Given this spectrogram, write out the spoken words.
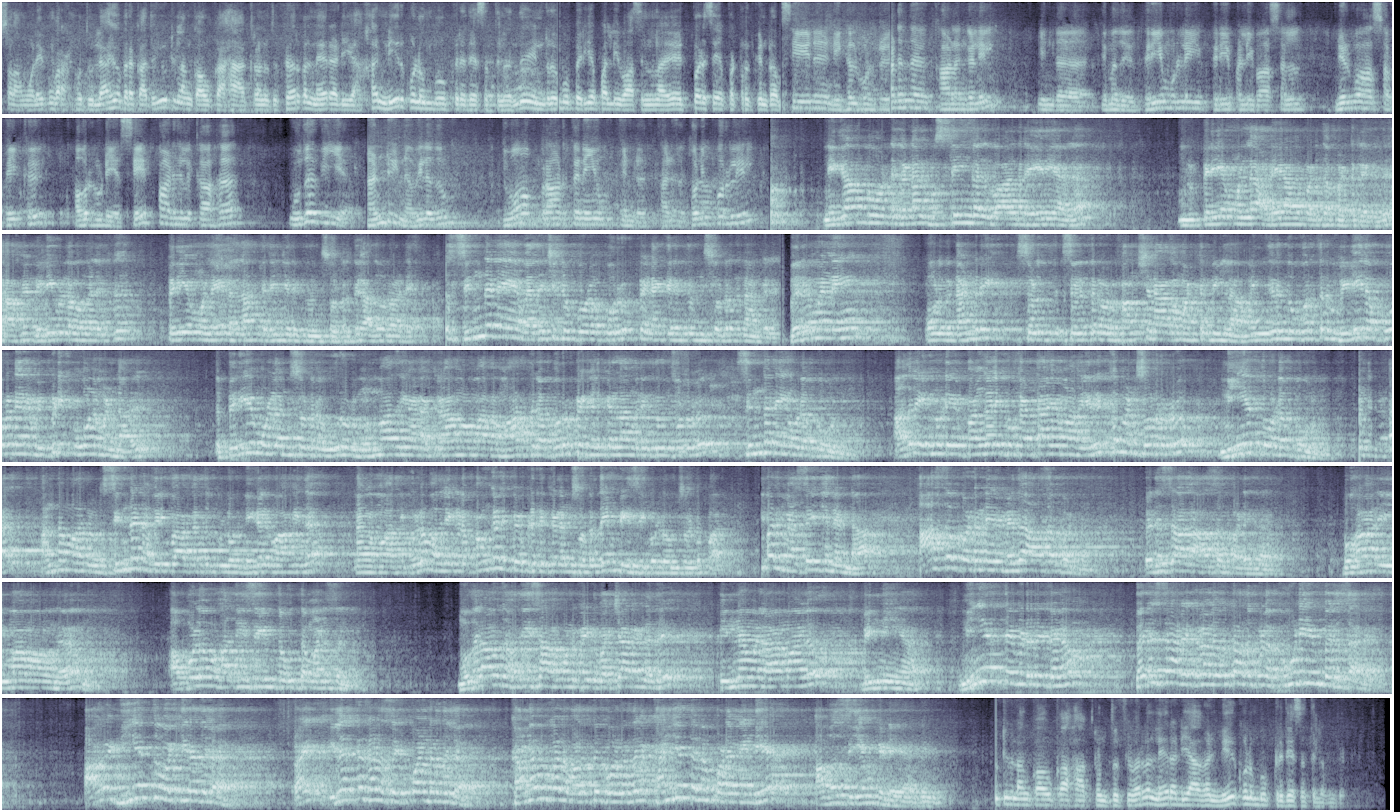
சலாம் வலைக்கும் வரமத்துல்லாஹி வரகாத்து யூட்டிலங்காவுக்காக ஆக்கிரமித்து பேர்கள் நேரடியாக நீர்கொழும்பு பிரதேசத்திலிருந்து இன்று பெரிய பள்ளி வாசலில் ஏற்பாடு செய்யப்பட்டிருக்கின்ற விசேட நிகழ்வொன்று. கடந்த காலங்களில் இந்த எமது பெரியமுல்லை பெரிய பள்ளிவாசல் நிர்வாக சபைக்கு அவர்களுடைய செயற்பாடுகளுக்காக உதவிய நன்றி நவிலதும் துவா பிரார்த்தனையும் என்ற தொனிப்பொருளில் நிகாம்பு ஒன்று கேட்டால் முஸ்லிம்கள் வாழ்ற ஏரியால பெரியமுள்ள அடையாளப்படுத்தப்பட்டிருக்குது. ஆக வெளியுள்ளவங்களுக்கு பெரியமுள்ளையே நல்லா தெரிஞ்சிருக்குன்னு சொல்றதுக்கு அது ஒரு அடையாளம். சிந்தனையை விதைச்சிட்டு போற பொறுப்பு எனக்கு இருக்குதுன்னு சொல்றது நாங்கள் வெறுமனே உங்களுக்கு நன்றி செலுத்து செலுத்துற ஒரு ஃபங்க்ஷனாக மட்டும் இல்லாம இங்கிருந்து ஒவ்வொருத்தரும் வெளியில போற நேரம் எப்படி போகணும் என்றால் இந்த பெரியமுள்ளன்னு சொல்ற ஊர் ஒரு முன்மாதிரியான கிராமமாக மாத்துற பொறுப்பைகளுக்கு எல்லாம் இருக்குதுன்னு சொல்ற ஒரு சிந்தனையோட போகணும். அதுல என்னுடைய பங்களிப்பு கட்டாயமாக இருக்கும் சொல்ற நீயத்தோட நியத்தோட போகணும். அந்த மாதிரி ஒரு சிந்தனை விரிவாக்கத்துக்குள்ள ஒரு நிகழ்வாக இதை நாங்க மாத்திக்கொள்ளும். அதுல எங்களோட பங்களிப்பு எப்படி இருக்கணும்னு சொல்றதையும் பேசிக்கொள்ளும் சொல்லிட்டு பாருங்க மெசேஜ் என்னண்டா ஆசைப்பட்ட நேரம் எது ஆசைப்படணும். பெருசாக ஆசைப்படுங்க. புகாரி இமாம் அவங்க அவ்வளவு ஹதீசையும் தொகுத்த மனுஷன். முதலாவது ஹதீஸாக கொண்டு போயிட்டு வச்சார் என்னது? இன்னமலாமாலும் பின்னியார் நீயத்தை விட இருக்கணும். பெருசா இருக்கிற அளவுக்கு அதுக்குள்ள கூடியும் பெருசா இருக்கு. ஆக நியத்து வைக்கிறதுல ரைட் இலக்குகளை செட் பண்றதுல கனவு அவசியம் கிடையாது யூடிலங்காவுக்காக ஆக்கிரமித்து நேரடியாக நீர்கொழும்பு பிரதேசத்திலிருந்து.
